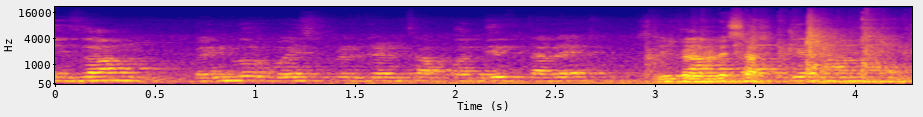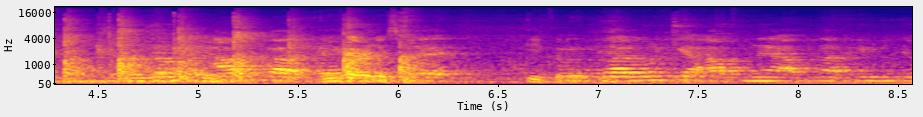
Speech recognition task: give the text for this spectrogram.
Nizam ಬೆಂಗಳೂರು ವೈಸ್ ಪ್ರೆಸಿಡೆಂಟ್ ಸಾಬ್ ಬಂದಿರ್ತಾರೆ ಈ ಕಡೆ ನೋಡಿ ಸರ್. के नाम आपका ಈ ಕಡೆ ನೋಡಿ ಸರ್. ಈ ಕಡೆ ನೋಡಿ. शुक्रगुजार हूं कि आपने अपना कीमती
